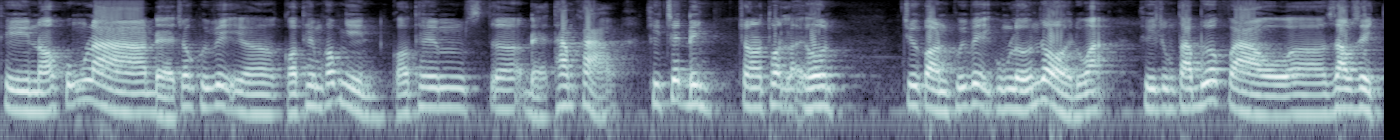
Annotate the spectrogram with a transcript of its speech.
thì nó cũng là để cho quý vị ờ, có thêm góc nhìn, có thêm ờ, để tham khảo khi chết đinh cho nó thuận lợi hơn. Chứ còn quý vị cũng lớn rồi đúng không ạ? Khi chúng ta bước vào ờ, giao dịch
